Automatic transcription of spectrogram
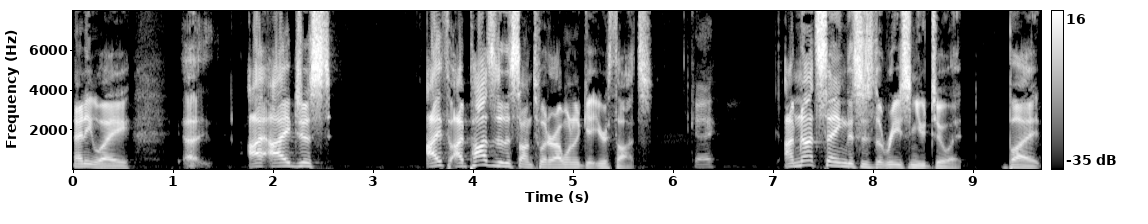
Anyway, uh, I I just I I posited this on Twitter. I want to get your thoughts. Okay. I'm not saying this is the reason you do it, but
